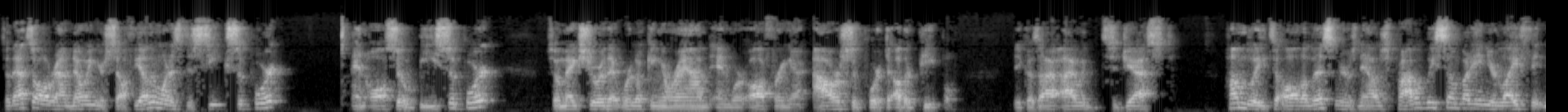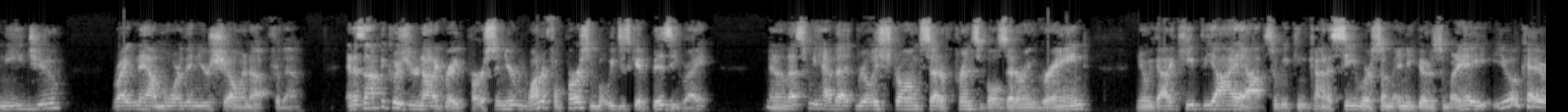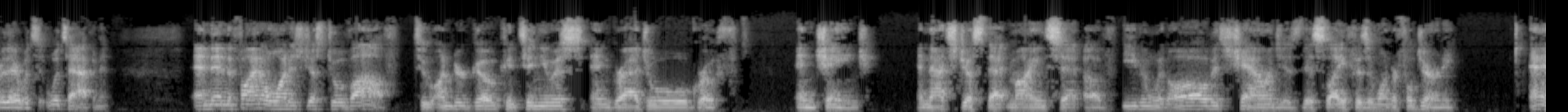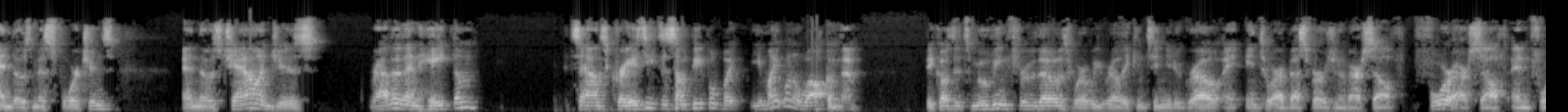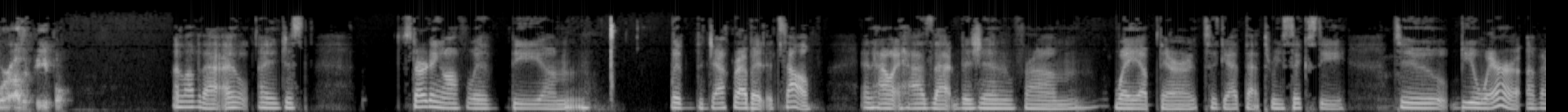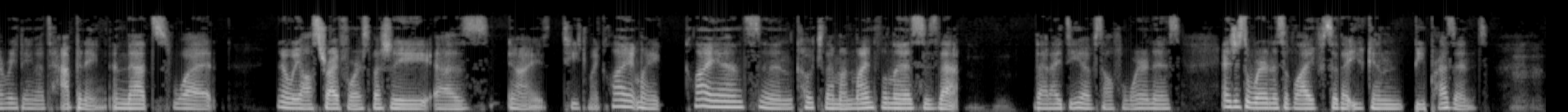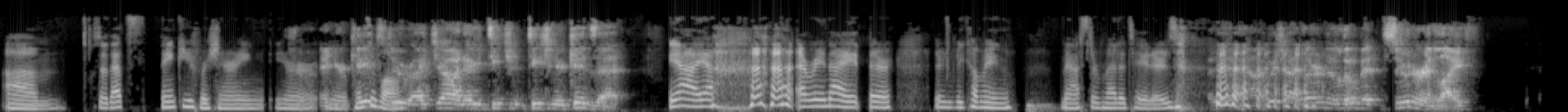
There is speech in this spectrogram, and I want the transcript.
So that's all around knowing yourself. The other one is to seek support and also be support. So make sure that we're looking around and we're offering our support to other people. Because I, I would suggest humbly to all the listeners now, there's probably somebody in your life that needs you right now more than you're showing up for them. And it's not because you're not a great person. You're a wonderful person, but we just get busy, right? And mm-hmm. unless we have that really strong set of principles that are ingrained, you know, we got to keep the eye out so we can kind of see where some, and you go to somebody, Hey, you okay over there? What's, what's happening? And then the final one is just to evolve, to undergo continuous and gradual growth and change. And that's just that mindset of even with all of its challenges, this life is a wonderful journey. And those misfortunes and those challenges, rather than hate them, It sounds crazy to some people, but you might want to welcome them because it's moving through those where we really continue to grow into our best version of ourselves for ourselves and for other people. I love that. I I just starting off with the um, with the jackrabbit itself and how it has that vision from way up there to get that 360 to be aware of everything that's happening and that's what you know we all strive for especially as you know, I teach my client my clients and coach them on mindfulness is that mm-hmm. that idea of self-awareness and just awareness of life so that you can be present mm-hmm. um, so that's thank you for sharing your sure. and your, your kids too right joe i know you teach teaching your kids that yeah yeah. Every night they're they're becoming master meditators. Yeah, i wish i learned it a little bit sooner in life.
